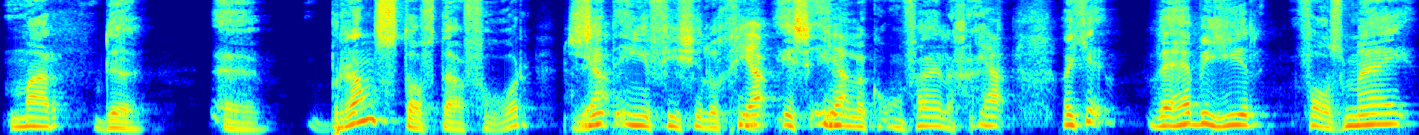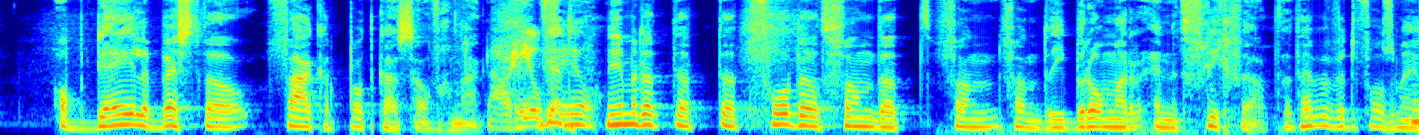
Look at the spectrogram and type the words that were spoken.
Maar de eh, brandstof daarvoor zit in je fysiologie, Ja. is innerlijke onveiligheid. Weet je, we hebben hier volgens mij op delen best wel vaker podcasts over gemaakt. Nou, heel Dat- veel. Nee, maar dat, dat, dat voorbeeld van, dat, van, van die brommer en het vliegveld, dat hebben we volgens mij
